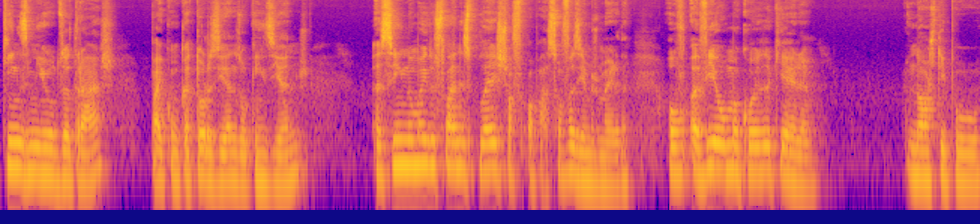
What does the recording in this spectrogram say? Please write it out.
15 miúdos atrás, pai com 14 anos ou 15 anos, assim no meio do slide and splash, só, opa, só fazíamos merda. Houve, havia uma coisa que era, nós tipo,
